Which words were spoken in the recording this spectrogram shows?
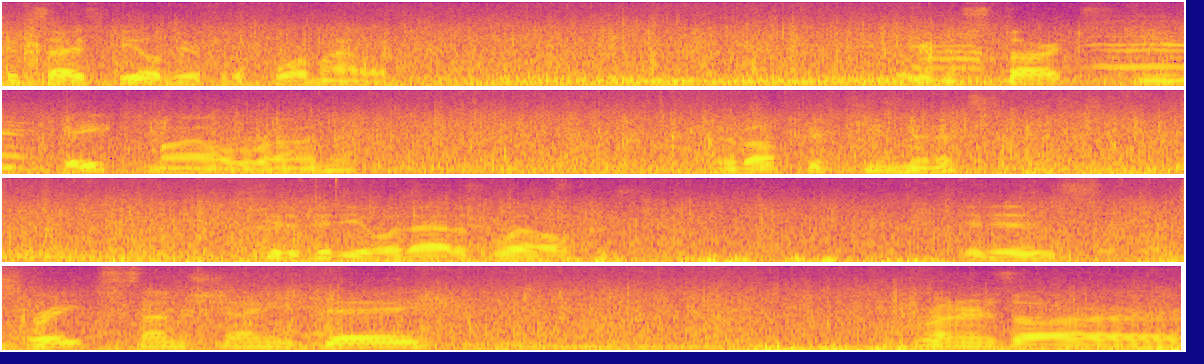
Good sized field here for the four miler. We're going to start the eight mile run in about 15 minutes. Get a video of that as well. It is a great sunshiny day. Runners are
